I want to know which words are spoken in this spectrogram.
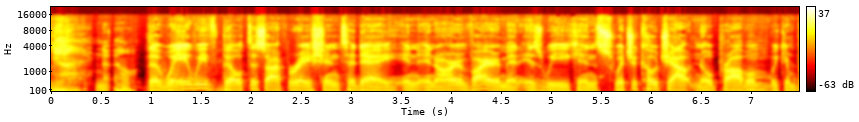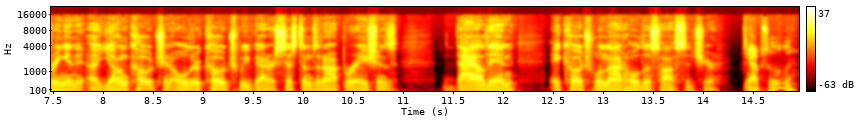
Yeah. No. The way we've built this operation today in, in our environment is we can switch a coach out, no problem. We can bring in a young coach, an older coach. We've got our systems and operations dialed in. A coach will not hold us hostage here. Yeah, absolutely.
